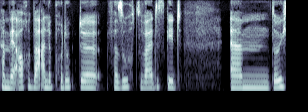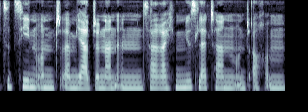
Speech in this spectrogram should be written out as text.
haben wir auch über alle Produkte versucht, soweit es geht, ähm, durchzuziehen und ähm, ja, Gendern in zahlreichen Newslettern und auch im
